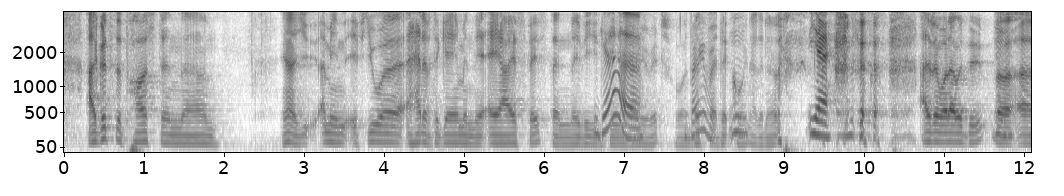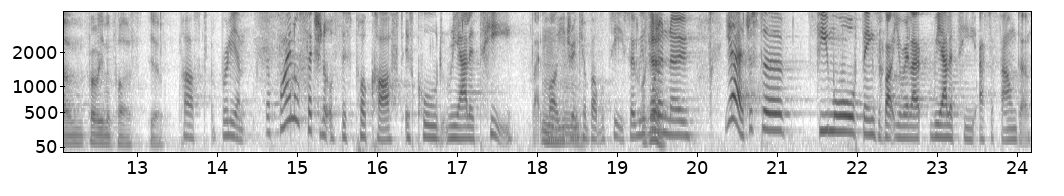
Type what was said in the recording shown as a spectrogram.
I go to the past and. Um, yeah, you, I mean, if you were ahead of the game in the AI space, then maybe you'd Yeah. be very rich or Very rich. Bitcoin. Mm. I don't know. yeah. I don't know what I would do, but Mm. um, probably in the past. Yeah. Past. Brilliant. The final section of this podcast is called reality, like while you drink your bubble tea. So we Okay. want to know, yeah, just a few more things about your reality as a founder.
